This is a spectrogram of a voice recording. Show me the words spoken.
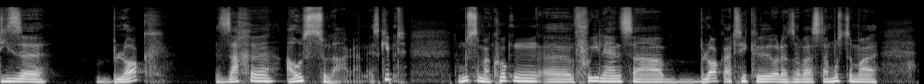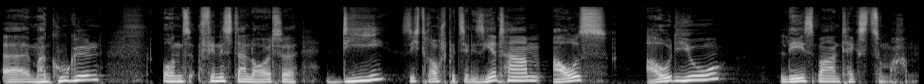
diese Blog-Sache auszulagern. Es gibt, da musst du mal gucken, äh, Freelancer, Blogartikel oder sowas, da musst du mal, äh, mal googeln und findest da Leute, die sich darauf spezialisiert haben, aus Audio lesbaren Text zu machen.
